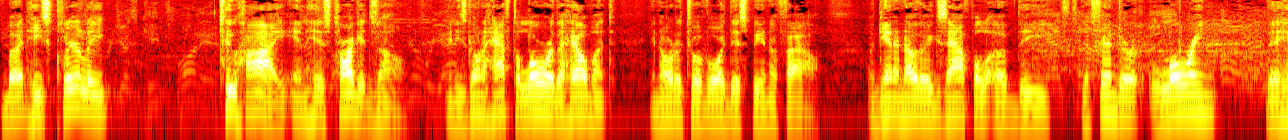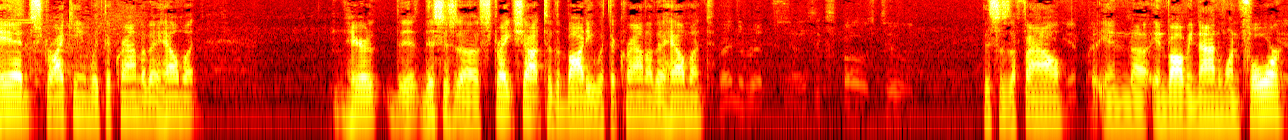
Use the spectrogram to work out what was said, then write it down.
but he's clearly too high in his target zone, and he's going to have to lower the helmet in order to avoid this being a foul. Again, another example of the defender lowering the head, striking with the crown of the helmet, here, this is a straight shot to the body with the crown of the helmet. Right the yeah, This is a foul in uh, involving 914,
